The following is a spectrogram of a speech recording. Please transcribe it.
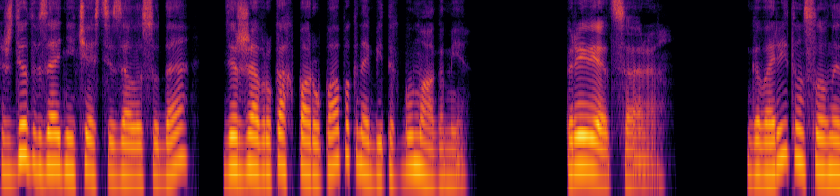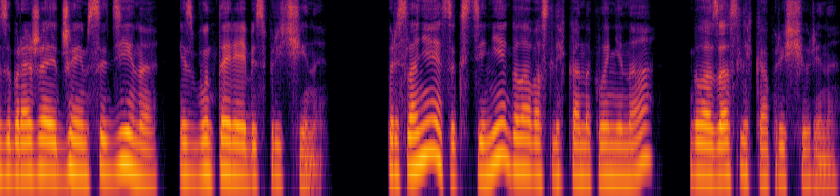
ждет в задней части зала суда, держа в руках пару папок, набитых бумагами. «Привет, Сара», — говорит он, словно изображает Джеймса Дина из «Бунтаря без причины». Прислоняется к стене, голова слегка наклонена, глаза слегка прищурены.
